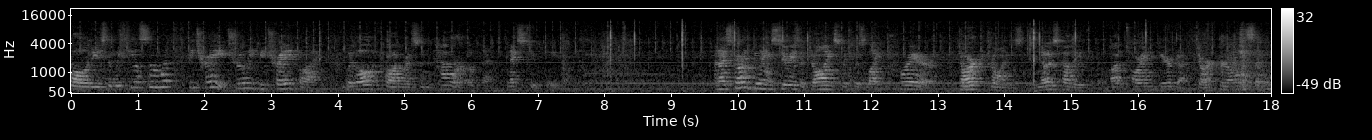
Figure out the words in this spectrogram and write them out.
qualities that we feel somewhat betrayed, truly betrayed by, with all the progress and the power of them. Next two, please. And I started doing a series of drawings which was like prayer, dark drawings. Notice how the auditorium here got darker all of a sudden?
